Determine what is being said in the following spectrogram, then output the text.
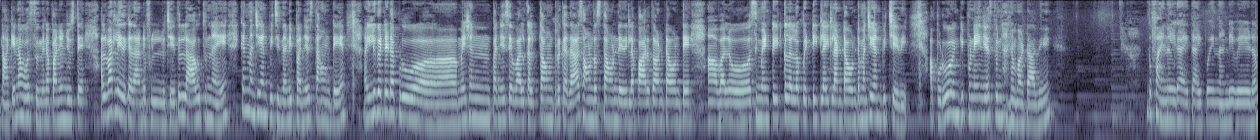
నాకేనా వస్తుంది? నా పనిని చూస్తే అలవాటు లేదు కదా అండి. ఫుల్ చేతులు లాగుతున్నాయి. కానీ మంచిగా అనిపించిందండి పని చేస్తూ ఉంటే. ఇల్లు కట్టేటప్పుడు మిషన్ పనిచేసే వాళ్ళు కలుపుతూ ఉంటారు కదా. సౌండ్ వస్తూ ఉండేది. ఇట్లా పారుతూ అంటూ ఉంటే వాళ్ళు సిమెంట్ ఇటుకలలో పెట్టి ఇట్లా ఇట్లా అంటూ ఉంటే మంచిగా అనిపించేది. అప్పుడు ఇంక ఇప్పుడు నేను చేస్తున్నాను అనమాట అది. ఇంకా ఫైనల్గా అయితే అయిపోయిందండి వేయడం.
